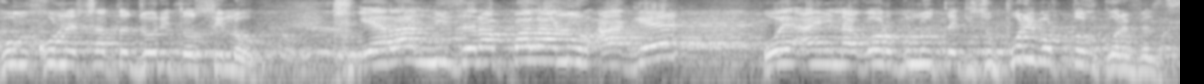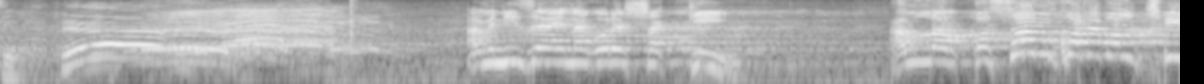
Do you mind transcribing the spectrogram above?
গুম খুনের সাথে জড়িত ছিল, এরা নিজেরা পালানোর আগে ওই আইনাগরগুলোতে কিছু পরিবর্তন করে ফেলছে। আমি নিজে আইনাগরের সাক্ষী। আল্লাহর কসম করে বলছি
